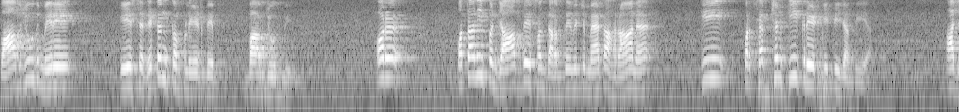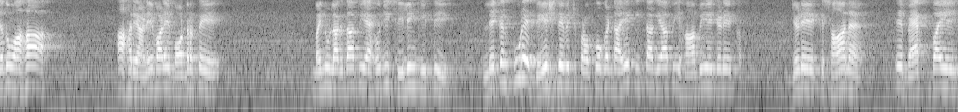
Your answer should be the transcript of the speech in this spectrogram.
ਬਾਵਜੂਦ ਮੇਰੇ ਇਸ ਰਿਟਨ ਕੰਪਲੇਂਟ ਦੇ ਬਾਵਜੂਦ ਵੀ। ਔਰ ਪਤਾ ਨਹੀਂ ਪੰਜਾਬ ਦੇ ਸੰਦਰਭ ਦੇ ਵਿੱਚ ਮੈਂ ਤਾਂ ਹੈਰਾਨ ਹੈ ਕਿ ਪਰਸੈਪਸ਼ਨ ਕੀ ਕ੍ਰੀਏਟ ਕੀਤੀ ਜਾਂਦੀ ਆ। ਆ ਜਦੋਂ ਆਹਾ ਆ ਹਰਿਆਣੇ ਵਾਲੇ ਬਾਰਡਰ ਤੇ ਮੈਨੂੰ ਲੱਗਦਾ ਵੀ ਇਹੋ ਜੀ ਸੀਲਿੰਗ ਕੀਤੀ, ਲੇਕਿਨ ਪੂਰੇ ਦੇਸ਼ ਦੇ ਵਿੱਚ ਪ੍ਰੋਪੋਗੰਡਾ ਇਹ ਕੀਤਾ ਗਿਆ ਵੀ ਹਾਂ ਵੀ ਇਹ ਜਿਹੜੇ ਜਿਹੜੇ ਕਿਸਾਨ ਹੈ, ਇਹ ਬੈਕ ਬਾਈ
